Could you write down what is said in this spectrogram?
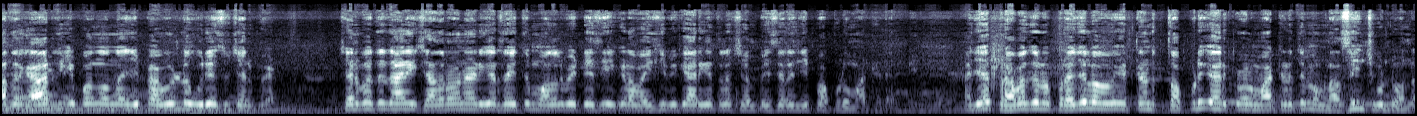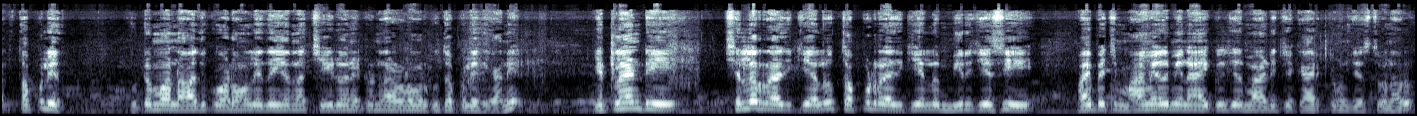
అతనికి ఆర్థిక ఇబ్బంది ఉందని చెప్పి ఆవిడలో ఊరేసి చనిపోయాడు. చనిపోతే దానికి చంద్రబాబు నాయుడు గారు సైతం మొదలు పెట్టేసి ఇక్కడ వైసీపీ కార్యకర్తలు చంపేశారని చెప్పి అప్పుడు మాట్లాడారు. అదే ప్రజలు ప్రజలు ఎట్లాంటి తప్పుడు కార్యక్రమాలు మాట్లాడితే మమ్మల్ని అసహించుకుంటూ ఉన్నారు. తప్పులేదు కుటుంబాన్ని ఆదుకోవడం లేదా ఏదైనా చేయడం అనేటువంటి అనడం వరకు తప్పలేదు కానీ ఇట్లాంటి చిల్లర రాజకీయాలు తప్పుడు రాజకీయాలు మీరు చేసి పైపెచ్చి మా మీద మీ నాయకులు చేసి మాడించే కార్యక్రమం చేస్తున్నారు.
